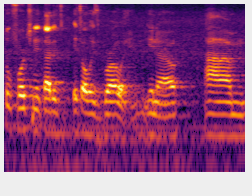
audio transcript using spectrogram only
feel fortunate that it's it's always growing, you know. Um,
